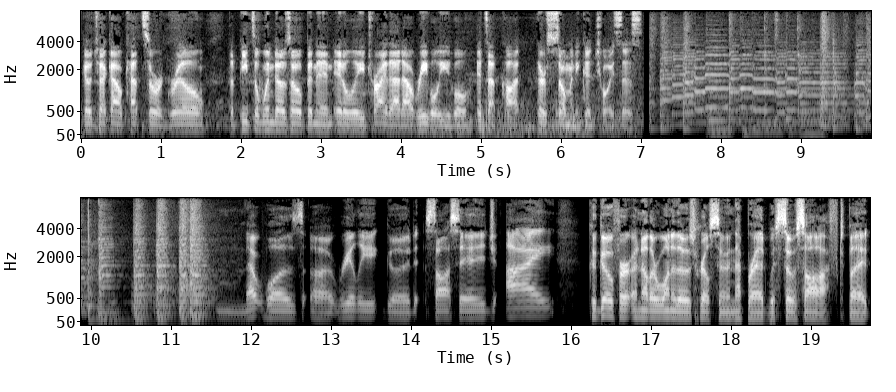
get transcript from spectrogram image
Go check out Katsura Grill. The pizza window's open in Italy. Try that out. Regal Eagle. It's Epcot. There's so many good choices. Mm, that was a really good sausage. I could go for another one of those real soon. That bread was so soft, but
